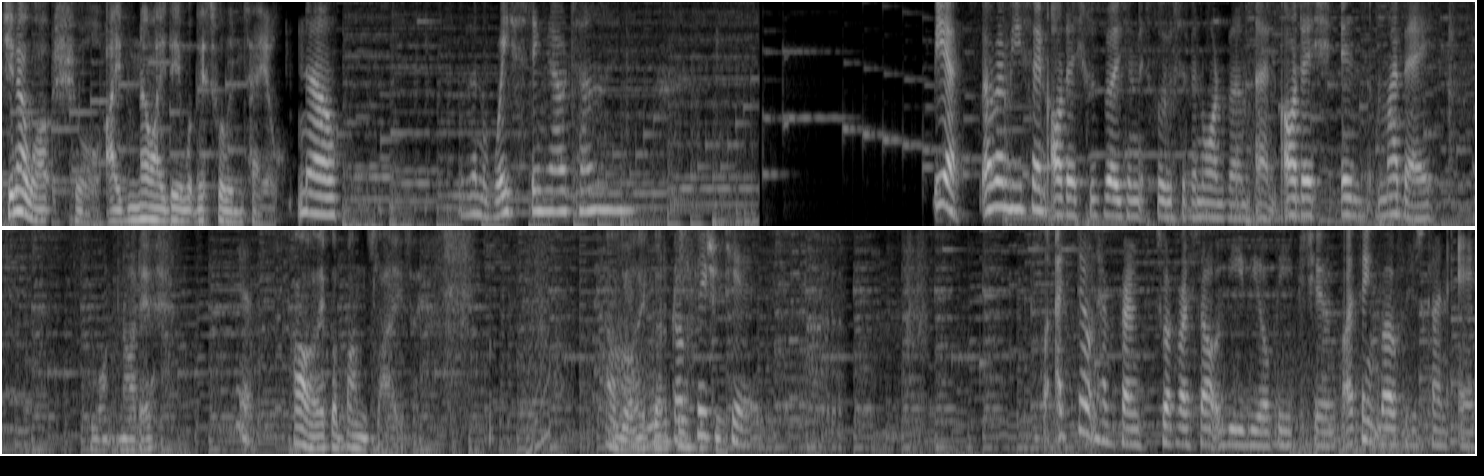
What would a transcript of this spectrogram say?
Do you know what? Sure. I have no idea what this will entail. No. Other than wasting our time. But yeah, I remember you saying Oddish was version exclusive in one of them, and Oddish is my bay. You want Oddish? Yeah. Oh, they've got Bonslies. Oh, Yeah, they've got got Pikachu. Pikachus. It's like, I don't have a preference to whether I start with Eevee or Pikachu. I think both are just kind of eh.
